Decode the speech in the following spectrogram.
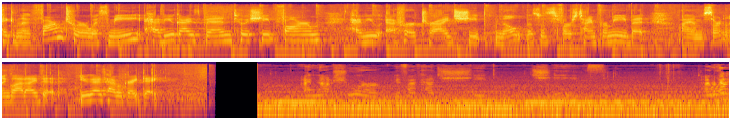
taking the farm tour with me. Have you guys been to a sheep farm? Have you ever tried sheep milk? This was the first time for me, but I am certainly glad I did. You guys have a great day. I'm not sure if I've had sheep cheese. I We're not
